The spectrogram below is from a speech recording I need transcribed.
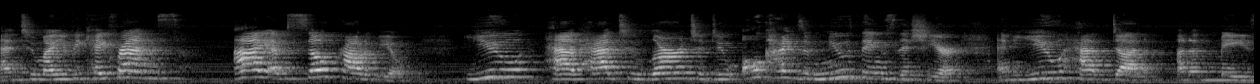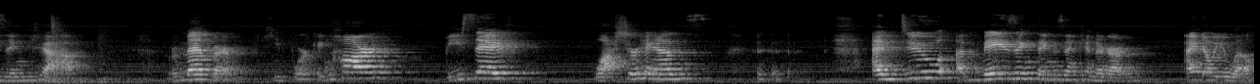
And to my UPK friends, I am so proud of you. You have had to learn to do all kinds of new things this year, and you have done an amazing job. Remember, keep working hard, be safe, wash your hands, and do amazing things in kindergarten. I know you will.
